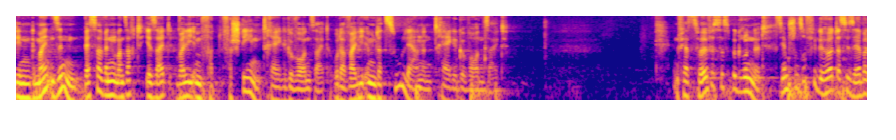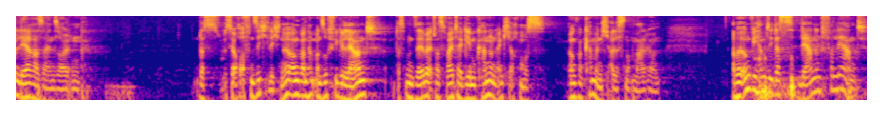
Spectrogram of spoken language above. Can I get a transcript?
den gemeinten Sinn besser, wenn man sagt, ihr seid, weil ihr im Verstehen träge geworden seid oder weil ihr im Dazulernen träge geworden seid. In Vers 12 ist das begründet. Sie haben schon so viel gehört, dass sie selber Lehrer sein sollten. Das ist ja auch offensichtlich. Ne? Irgendwann hat man so viel gelernt, dass man selber etwas weitergeben kann und eigentlich auch muss. Irgendwann kann man nicht alles nochmal hören. Aber irgendwie haben sie das Lernen verlernt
